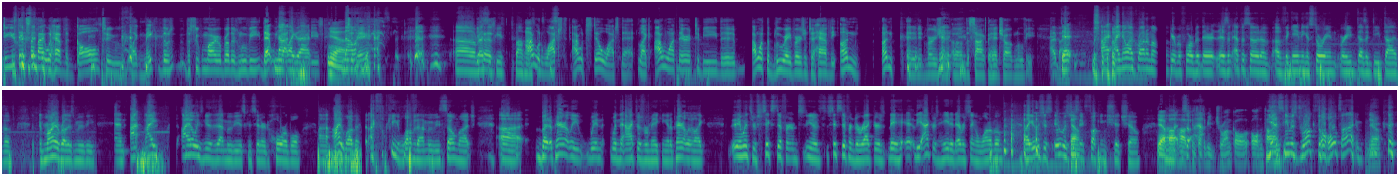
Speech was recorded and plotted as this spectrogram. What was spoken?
Do you think somebody would have the gall to like make the the Super Mario Brothers movie that we Not got like in the that. 90s? Yeah, not today? like that. uh, rest in Because peace, Bob. I would watch. I would still watch that. Like I want there to be the. I want the Blu-ray version to have the un unedited version of the Sonic the Hedgehog movie. I'd buy That, it. I, I know I've brought him up here before, but there there's an episode of, of the gaming historian where he does a deep dive of the Mario Brothers movie, and I I I always knew that that movie is considered horrible. Uh, I love it. I fucking love that movie so much. Uh, but apparently, when when the actors were making it, apparently like they went through six different you know six different directors. They the actors hated every single one of them. Like it was just it was just Yeah. a fucking shit show. yeah. Bob uh, so Hoskins I- had to be drunk all all the time. Yes, he was drunk the whole time. Yeah. so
